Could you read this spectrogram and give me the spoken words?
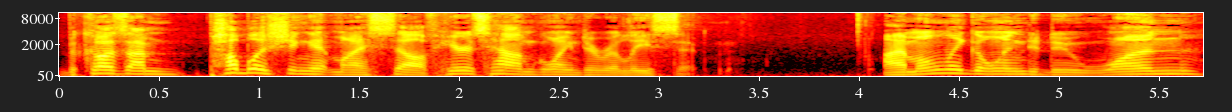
Because I'm publishing it myself, here's how I'm going to release it. I'm only going to do one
